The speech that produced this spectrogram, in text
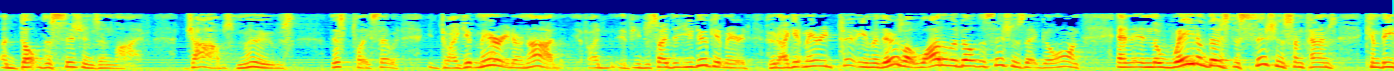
adult decisions in life. Jobs, moves, this place, that way. Do I get married or not? If I, if you decide that you do get married, who do I get married to? I mean, there's a lot of adult decisions that go on, and, and the weight of those decisions sometimes can be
